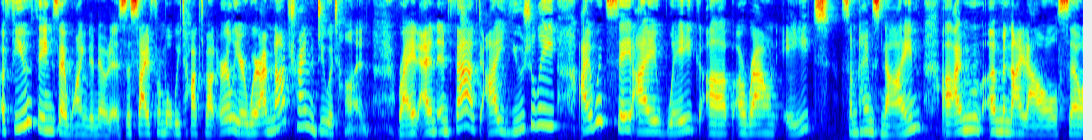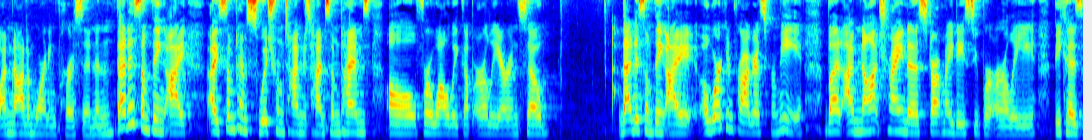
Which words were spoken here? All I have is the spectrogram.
a few things I want you to notice aside from what we talked about earlier where I'm not trying to do a ton, right? And in fact, I usually, I would say I wake up around eight sometimes nine. Uh, I'm, I'm a night owl, so I'm not a morning person. And that is something I, I sometimes switch from time to time. Sometimes I'll, for a while, wake up earlier. And so that is something I a work in progress for me, but I'm not trying to start my day super early because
